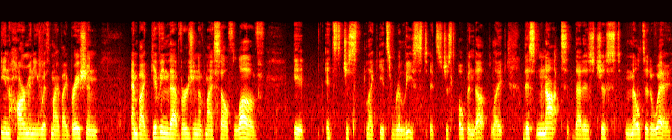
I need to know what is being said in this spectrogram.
in harmony with my vibration. And by giving that version of myself love, it it's just like it's released. It's just opened up. Like this knot that is just melted away.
